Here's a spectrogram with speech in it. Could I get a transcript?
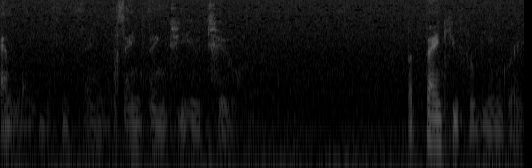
And ladies, he's saying the same thing to you too. But thank you for being gracious.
